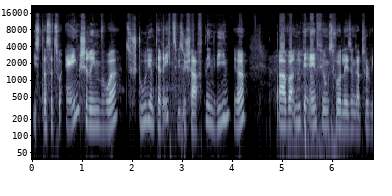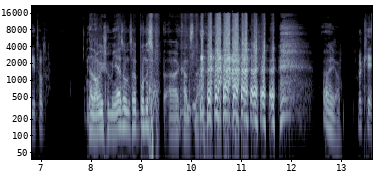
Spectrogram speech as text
ist, dass er zwar eingeschrieben war zum Studium der Rechtswissenschaften in Wien, ja, aber nur die Einführungsvorlesung absolviert hat. Dann habe ich schon mehr als unser Bundeskanzler. ah ja, Okay,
